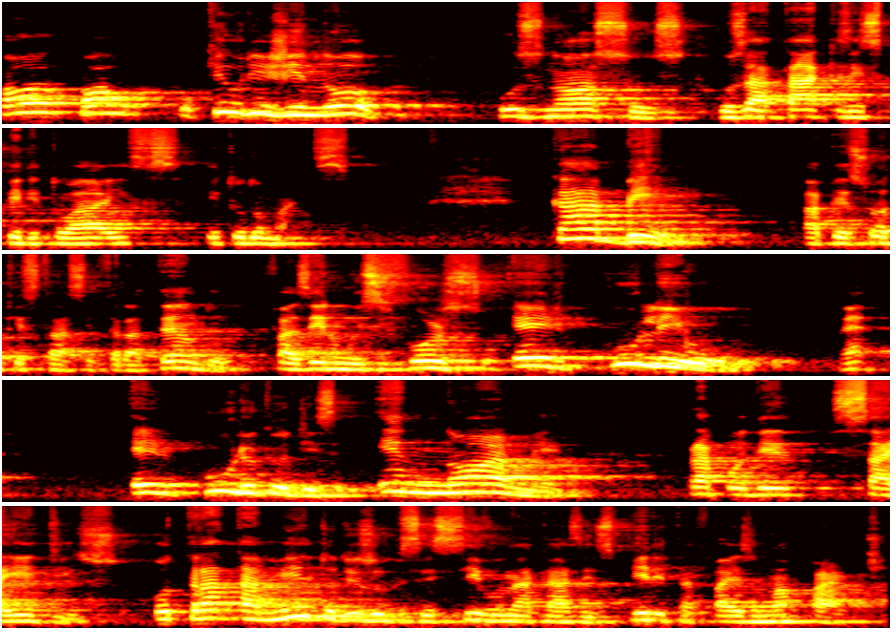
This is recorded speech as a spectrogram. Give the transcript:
qual, qual o que originou os nossos os ataques espirituais e tudo mais. Cabe à pessoa que está se tratando fazer um esforço hercúleo, né? Hercúleo que eu disse, enorme para poder sair disso. O tratamento desobsessivo na casa espírita faz uma parte.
